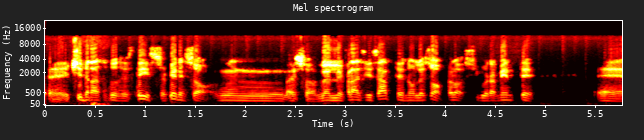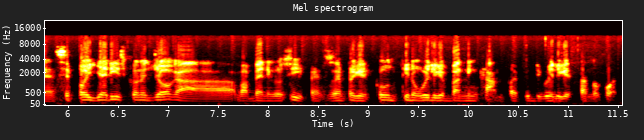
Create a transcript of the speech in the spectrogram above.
eh, ci darà tutto se stesso, che ne so, mh, mm, adesso, le, le, frasi esatte non le so, però sicuramente eh, se poi chiariscono e gioca va bene così, penso sempre che contino quelli che vanno in campo e più di quelli che stanno fuori.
